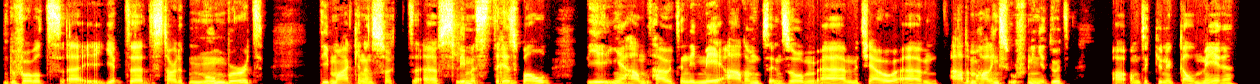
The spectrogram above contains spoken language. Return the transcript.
Bijvoorbeeld, je hebt de start-up Moonbird. Die maken een soort slimme stressbal die je in je hand houdt en die meeademt en zo met jou um, ademhalingsoefeningen doet om te kunnen kalmeren.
